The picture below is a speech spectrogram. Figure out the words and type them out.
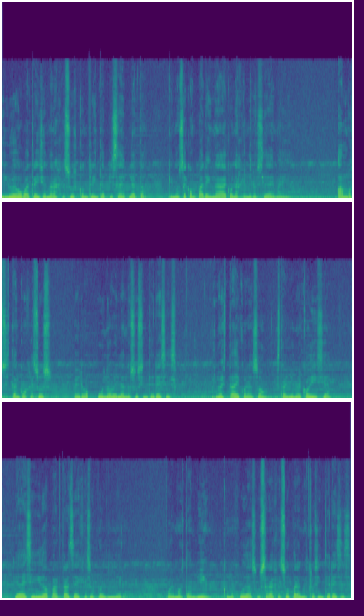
y luego va a traicionar a Jesús con 30 piezas de plata que no se comparen nada con la generosidad de María. Ambos están con Jesús, pero uno velando sus intereses. No está de corazón, está lleno de codicia y ha decidido apartarse de Jesús por el dinero. Podemos también, como Judas, usar a Jesús para nuestros intereses,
